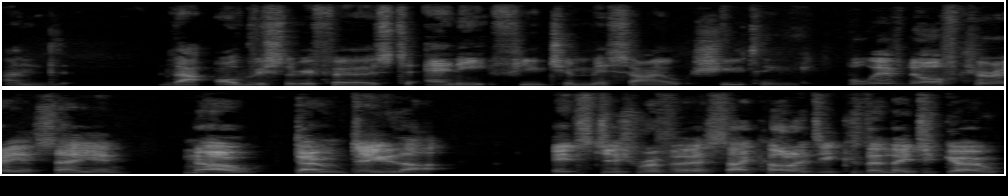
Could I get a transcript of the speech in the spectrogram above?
and that obviously refers to any future missile shooting. But with North Korea saying, no, don't do that, it's just reverse psychology because then they just go,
